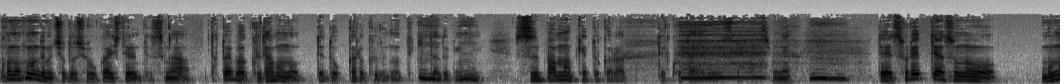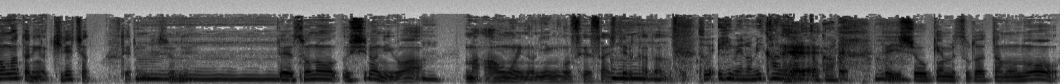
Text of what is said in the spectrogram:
この本でもちょっと紹介してるんですが例えば果物ってどっから来るのって聞いた時に、うんうん、スーパーマーケットからって答えるそうですよね。うん、でそれってその物語が切れちゃってるんですよね。でその後ろには、うんまあ、青森のりんごを生産している方だとか、うん、愛媛のみかんであるとか、えー、で一生懸命育てたものを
